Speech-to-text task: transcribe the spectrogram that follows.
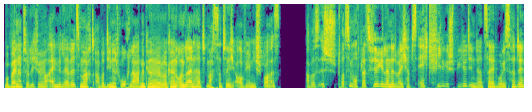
Wobei natürlich, wenn man eigene Levels macht, aber die nicht hochladen kann, wenn man keinen Online hat, macht es natürlich auch wenig Spaß. Aber es ist trotzdem auf Platz 4 gelandet, weil ich habe es echt viel gespielt in der Zeit, wo ich es hatte.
